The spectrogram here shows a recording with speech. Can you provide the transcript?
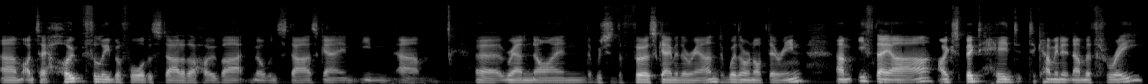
Um, I'd say hopefully before the start of the Hobart Melbourne Stars game in um, uh, round nine, which is the first game of the round, whether or not they're in. Um, if they are, I expect Head to come in at number three,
